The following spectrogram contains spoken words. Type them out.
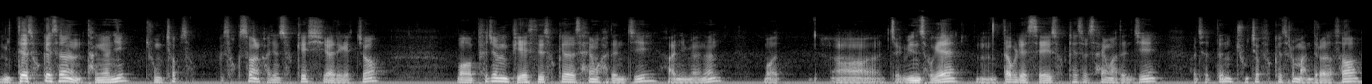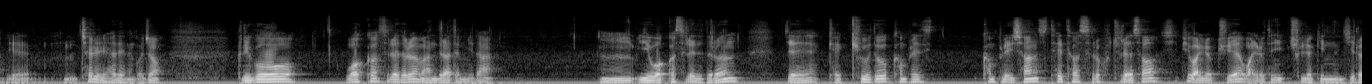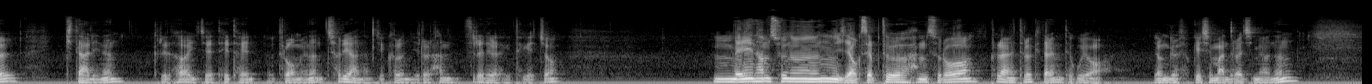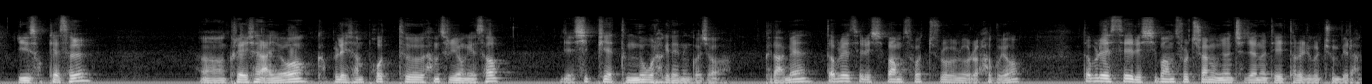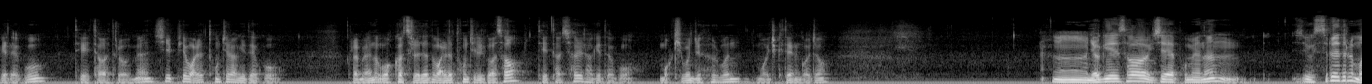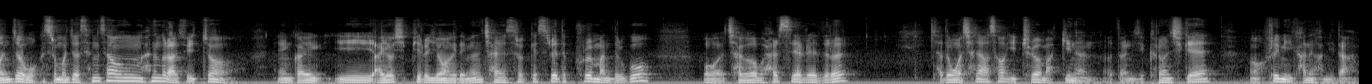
이때 소켓은 당연히 중첩 속, 성을 가진 소켓이어야 되겠죠. 뭐 표준 BSD 소켓을 사용하든지 아니면은 뭐 어, 윈속에 음, WSA 소켓을 사용하든지 어쨌든 중첩 소켓으로 만들어서 예, 음, 처리를 해야 되는 거죠. 그리고 워커 스레드를 만들어야 됩니다. 음, 이 워커 스레드들은 이제 getQd completion status를 호출해서 CPU 완료 큐에 완료된 입출력이 있는지를 기다리는 그래서 이제 데이터에 들어오면은 처리하는 그런 일을 한 스레드가 되겠죠. 음, 메인 함수는 이제 accept 함수로 클라이언트를 기다리면 되고요. 연결 소켓이 만들어지면은 이 소켓을 어, creation IO completion port 함수를 이용해서 이제 CP에 등록을 하게 되는 거죠. 그 다음에 WSA 리시버 함수 호출을 하고요. WSA 리시버 함수를 호출하면 운영체제는 데이터를 읽을 준비를 하게 되고 데이터가 들어오면 CP에 완료 통지를 하게 되고 그러면 워커 스레드는 완료 통지를 읽어서 데이터 처리를 하게 되고 뭐 기본적인 흐름은 뭐 이렇게 되는 거죠. 음, 여기에서 이제 보면은 이 스레드를 먼저 워크스를 먼저 생성하는 걸 알 수 있죠. 그러니까 이 IOCP를 이용하게 되면 자연스럽게 스레드 풀을 만들고 뭐 작업을 할 스레드를 자동으로 찾아서 입출을 맡기는 어떤 이제 그런 식의 어, 흐름이 가능합니다.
